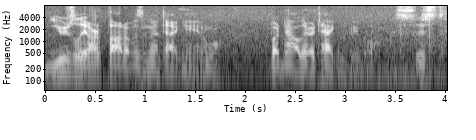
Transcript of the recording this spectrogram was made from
usually aren't thought of as an attacking animal, but now they're attacking people. It's just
